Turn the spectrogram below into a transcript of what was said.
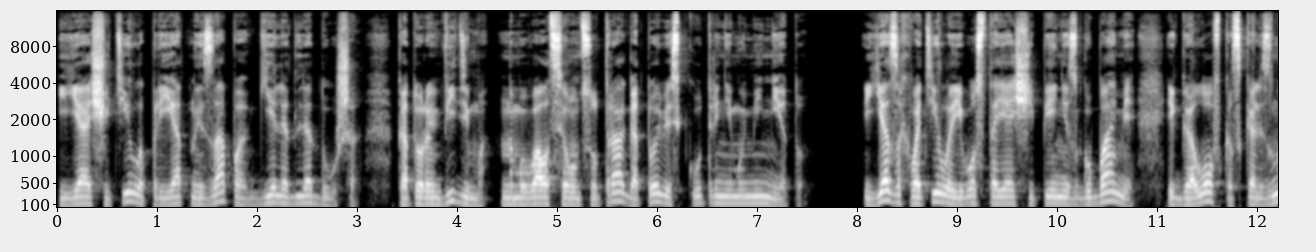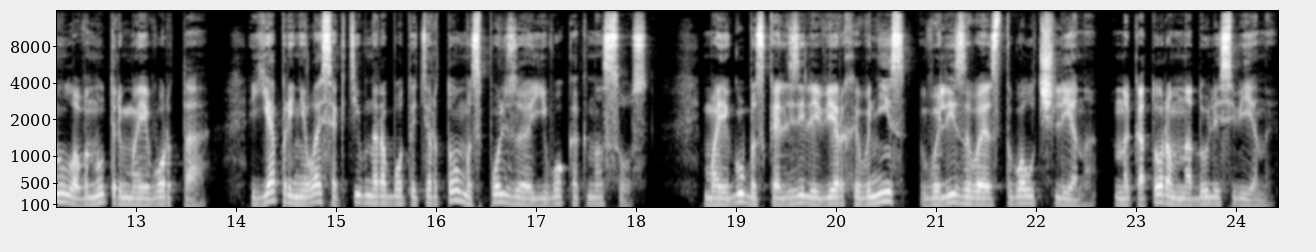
и я ощутила приятный запах геля для душа, которым, видимо, намывался он с утра, готовясь к утреннему минету. Я захватила его стоящий пенис губами, и головка скользнула внутрь моего рта. Я принялась активно работать ртом, используя его как насос. Мои губы скользили вверх и вниз, вылизывая ствол члена, на котором надулись вены.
